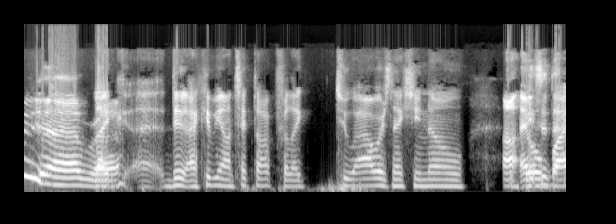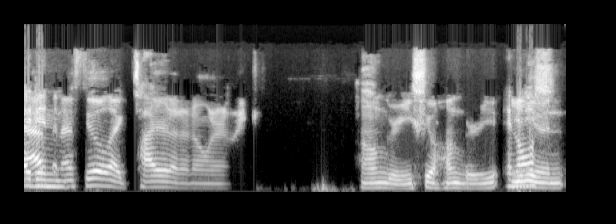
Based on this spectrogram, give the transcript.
Yeah, bro. like, uh, dude, I could be on TikTok for like two hours. Next, you know, I'll Joe exit the app Biden- and I feel like tired out of nowhere, like hungry. You feel hungry. You, And you also- even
